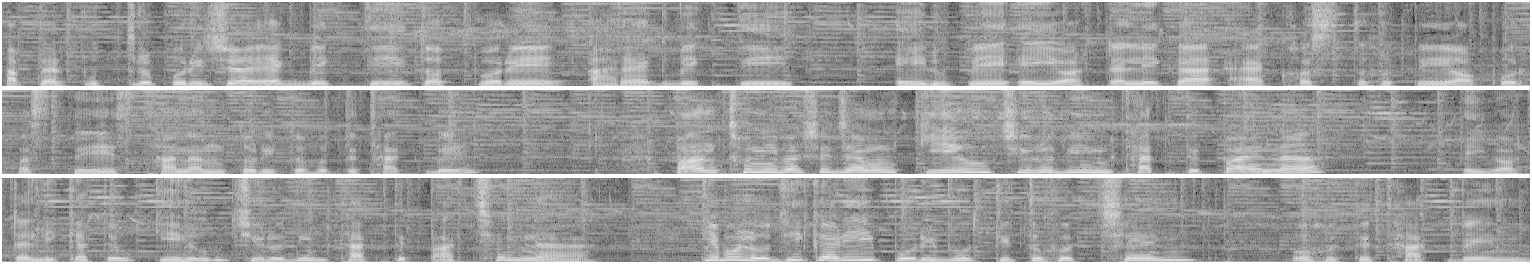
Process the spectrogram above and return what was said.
আপনার পুত্র পরিচয় এক ব্যক্তি, তৎপরে আর এক ব্যক্তি এই রূপে এই অট্টালিকা এক হস্ত হতে অপর হস্তে স্থানান্তরিত হতে থাকবে। পান্থনিবাসে যেমন কেউ চিরদিন থাকতে পায় না এই অট্টালিকাতেও কেউ চিরদিন থাকতে পারছেন না। কেবল অধিকারী পরিবর্তিত হচ্ছেন ও হতে থাকবেন।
